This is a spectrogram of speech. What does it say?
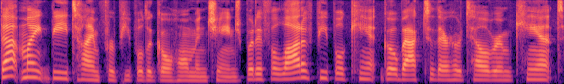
That might be time for people to go home and change. But if a lot of people can't go back to their hotel room, can't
